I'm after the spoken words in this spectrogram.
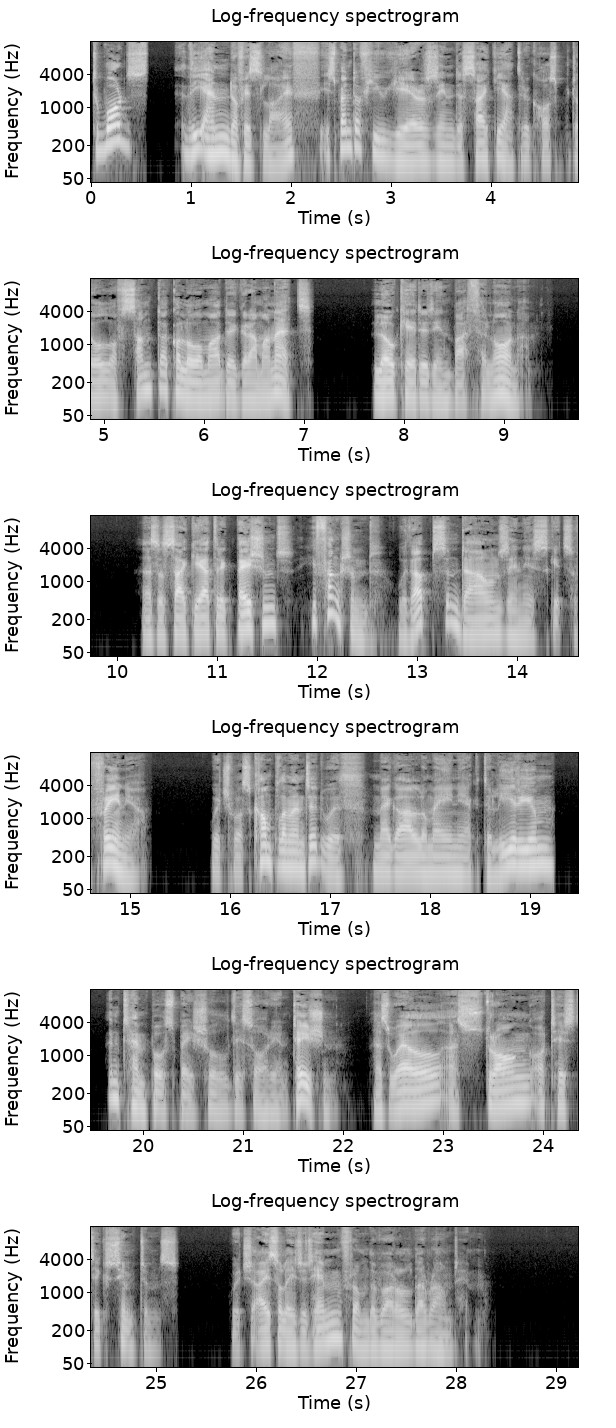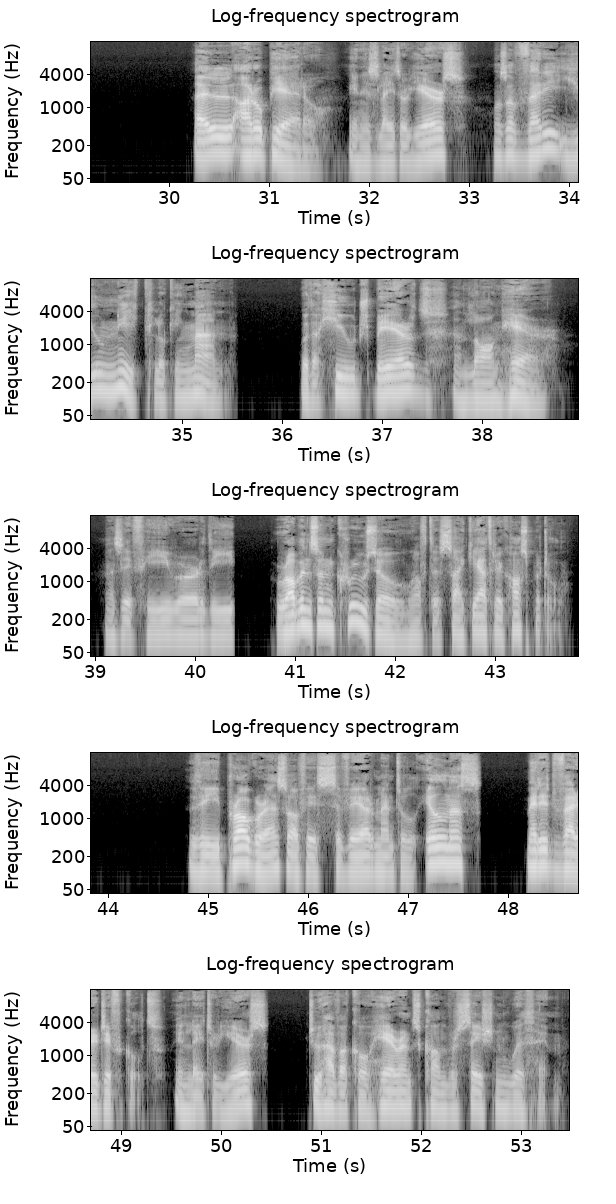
Towards the end of his life, he spent a few years in the psychiatric hospital of Santa Coloma de Gramenet, located in Barcelona. As a psychiatric patient, he functioned with ups and downs in his schizophrenia, which was complemented with megalomaniac delirium and tempospatial disorientation, as well as strong autistic symptoms, which isolated him from the world around him. El Arropiero, in his later years, was a very unique looking man, with a huge beard and long hair as if he were the Robinson Crusoe of the psychiatric hospital. The progress of his severe mental illness made it very difficult, in later years, to have a coherent conversation with him.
